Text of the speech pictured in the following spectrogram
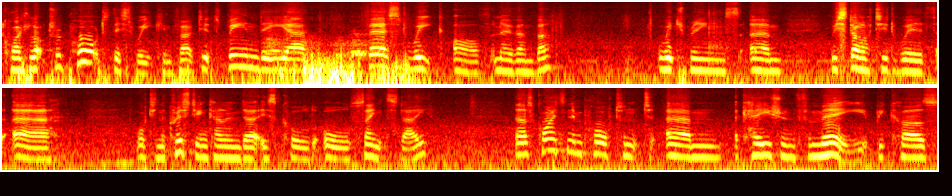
quite a lot to report this week. In fact, it's been the uh, first week of November, which means um, we started with uh, what in the Christian calendar is called All Saints' Day. Now, it's quite an important um, occasion for me because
